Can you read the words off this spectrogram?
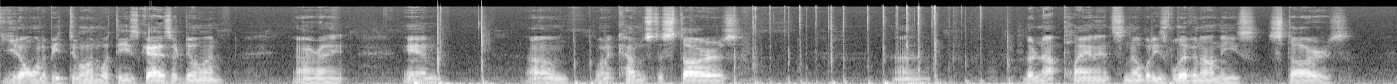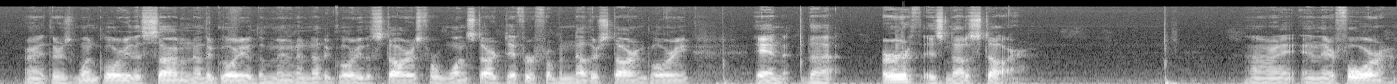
you don't want to be doing what these guys are doing all right. And um, when it comes to stars uh, they're not planets. Nobody's living on these stars. All right. There's one glory of the sun another glory of the moon another glory of the stars for one star differ from another star in glory. And the earth is not a star. Alright, and therefore,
